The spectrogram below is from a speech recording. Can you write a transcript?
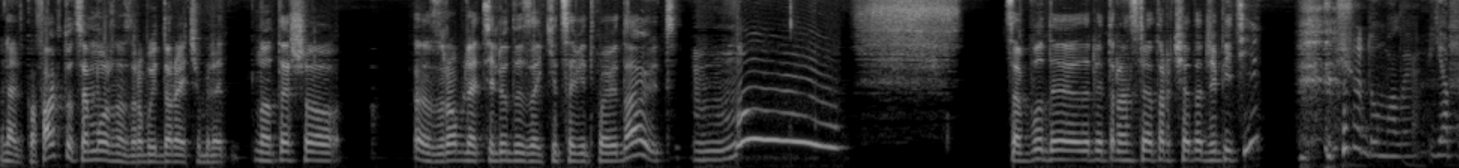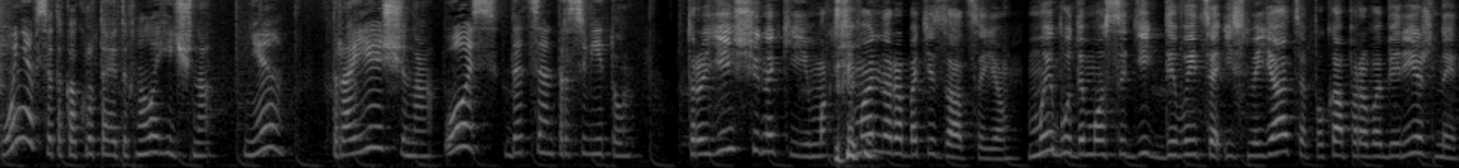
блядь, по факту це можна зробити, до речі, блядь. Ну те, що зроблять ті люди, за які це відповідають, ну. Це буде ретранслятор чата GPT? що думали? Японія вся така крута і технологічна? Ні. Троєщина, ось де центр світу. Троєщина Київ, максимальна роботизація. Ми будемо сидіти, дивитися і сміятися, поки правобережні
